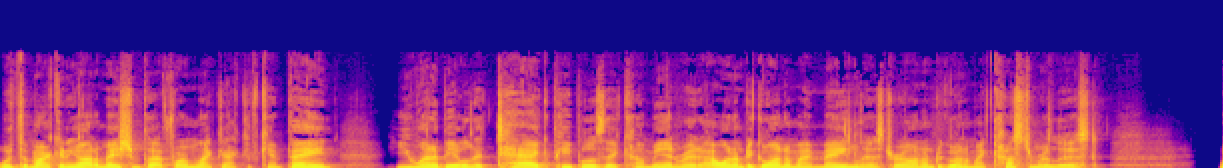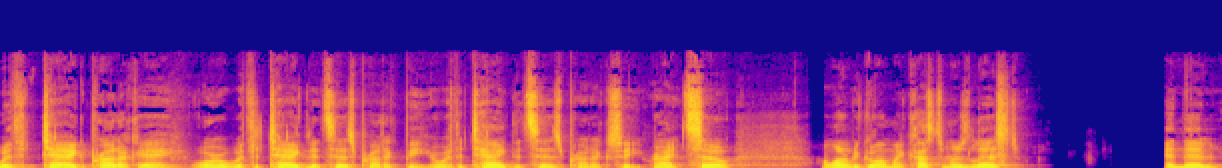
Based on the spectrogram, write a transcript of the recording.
with the marketing automation platform like Active Campaign, you want to be able to tag people as they come in, right? I want them to go onto my main list or I want them to go onto my customer list with tag product A or with a tag that says product B or with a tag that says product C, right? So I want them to go on my customers list and then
